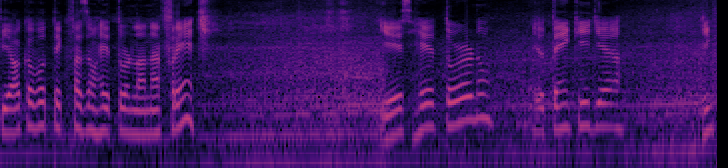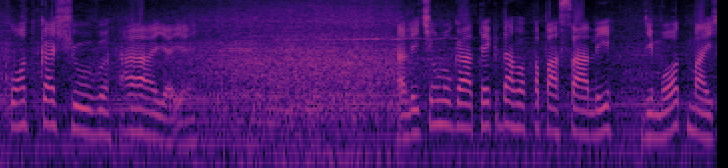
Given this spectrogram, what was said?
Pior que eu vou ter que fazer um retorno lá na frente. E esse retorno eu tenho que ir de, de encontro com a chuva. Ai, ai, ai. Ali tinha um lugar até que dava pra passar ali de moto Mas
